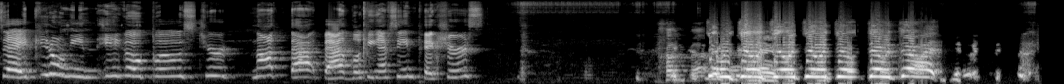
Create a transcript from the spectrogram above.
sake, you don't need an ego boost. You're not that bad looking. I've seen pictures. Do it, do it, do it, do it, do it, do it, do it.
